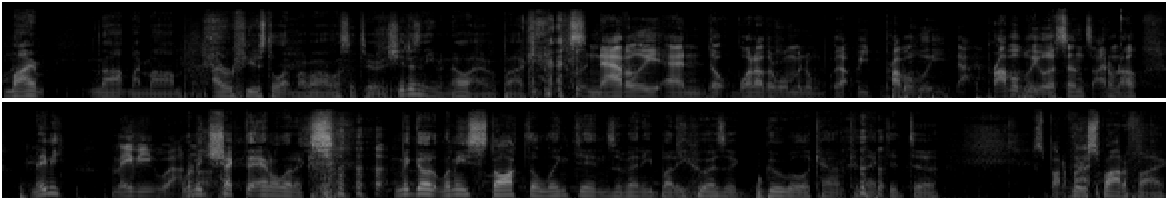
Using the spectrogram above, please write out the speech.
my, not my mom. I refuse to let my mom listen to it. She doesn't even know I have a podcast. Natalie and the one other woman that we probably that probably listens. I don't know. Maybe. Maybe. well, Let me know. check the analytics. let me go. To, let me stalk the LinkedIn's of anybody who has a Google account connected to Spotify. their Spotify,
